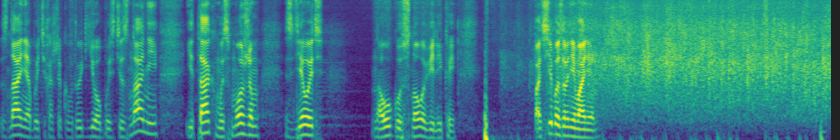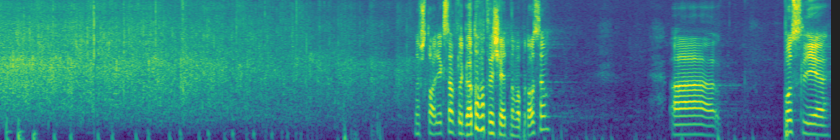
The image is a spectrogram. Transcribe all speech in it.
знания об этих ошибках в другие области знаний. И так мы сможем сделать науку снова великой. Спасибо за внимание. Ну что, Александр готов отвечать на вопросы? А, после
